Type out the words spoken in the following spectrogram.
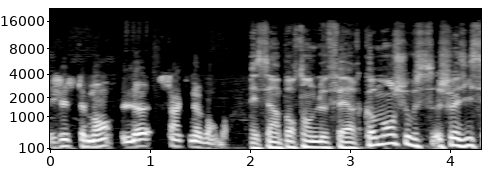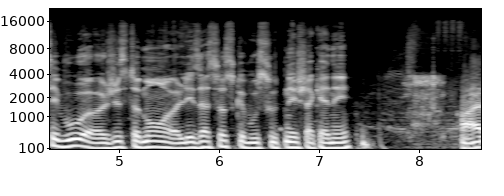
justement, le 5 novembre. Et c'est important de le faire. Comment cho- choisissez-vous euh, justement euh, les assos que vous soutenez chaque année? Ouais,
